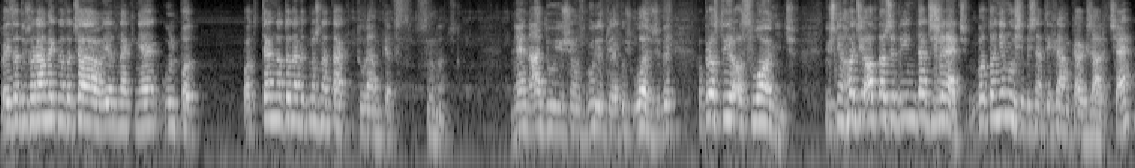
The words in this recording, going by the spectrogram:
bo jest za dużo ramek, no to trzeba jednak, nie? Ul pod, pod ten, no to nawet można tak tu ramkę wsunąć. Nie, na dół już ją z góry tu jakoś ułożyć, żeby po prostu je osłonić. Już nie chodzi o to, żeby im dać żreć, bo to nie musi być na tych ramkach żarcie,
